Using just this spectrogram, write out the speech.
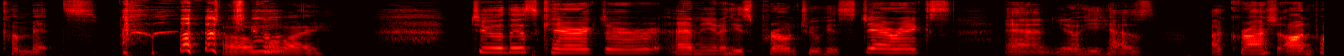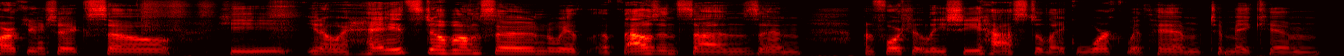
commits Oh to- boy. to this character. And you know he's prone to hysterics. And you know he has a crush on Park Sik so he you know hates Do Bong Soon with a thousand suns. And unfortunately she has to like work with him to make him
